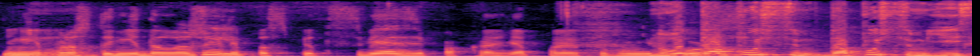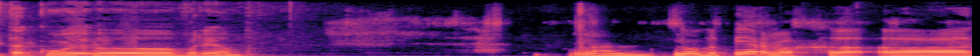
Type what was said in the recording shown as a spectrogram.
Мне ну, просто не доложили по спецсвязи пока, я поэтому не Ну вот, допустим, допустим, есть такой э, вариант. Ну, во-первых, э,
